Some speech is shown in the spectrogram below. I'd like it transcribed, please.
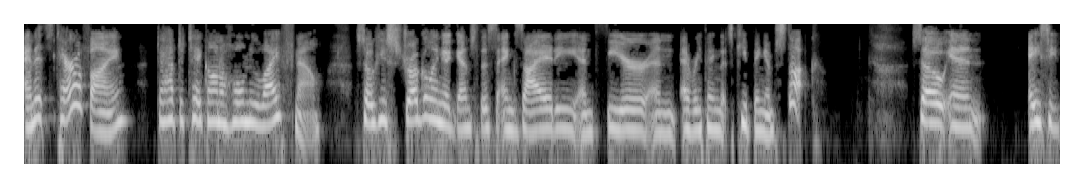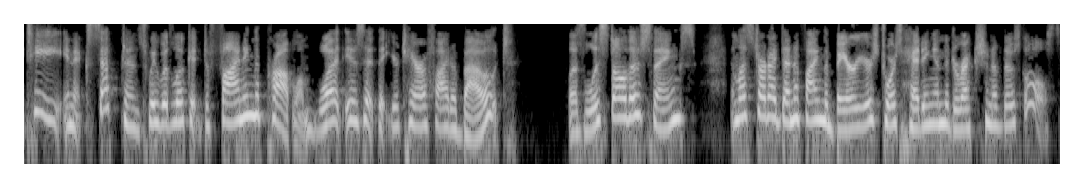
And it's terrifying to have to take on a whole new life now so he's struggling against this anxiety and fear and everything that's keeping him stuck. So in act in acceptance we would look at defining the problem. What is it that you're terrified about? Let's list all those things and let's start identifying the barriers towards heading in the direction of those goals.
